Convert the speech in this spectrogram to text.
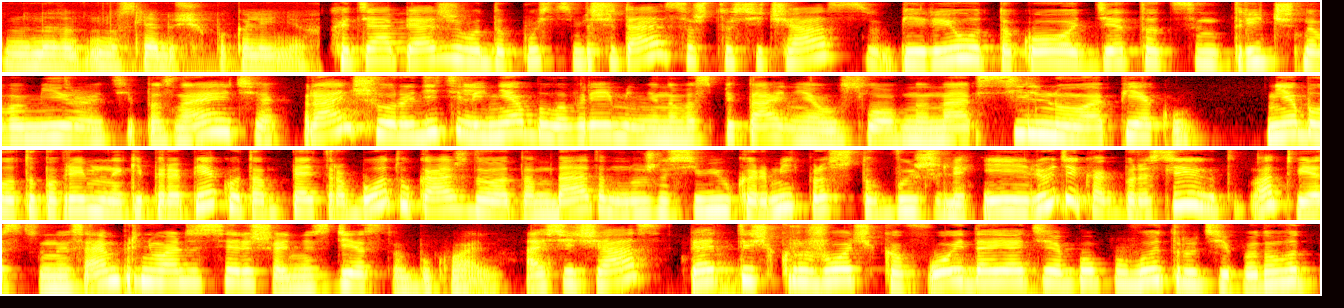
на, на следующих поколениях. Хотя, опять же, вот, допустим, считается, что сейчас период такого детоцентричного мира, типа, знаете, раньше у родителей не было времени на воспитание, условно, на сильную опеку. Не было тупо времени на гиперопеку, там пять работ у каждого, там, да, там нужно семью кормить, просто чтобы выжили. И люди как бы росли ответственные, сами принимали за себя решения с детства буквально. А сейчас пять тысяч кружочков, ой, да я тебе попу вытру, типа, ну вот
